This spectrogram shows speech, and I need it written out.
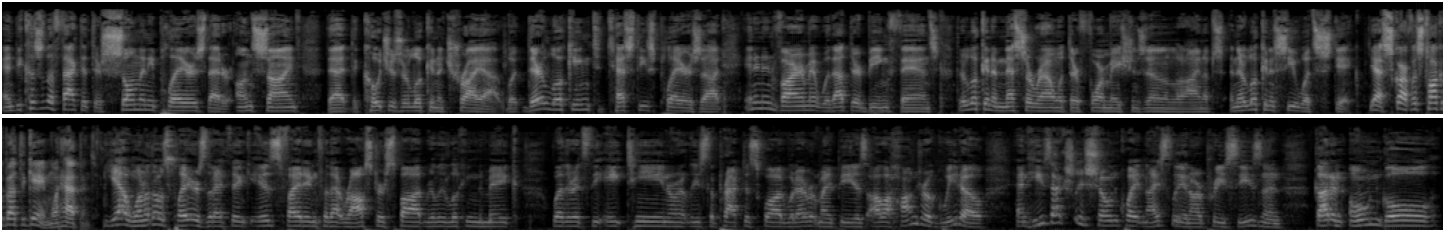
and because of the fact that there's so many players that are unsigned that the coaches are looking to try out. But they're looking to test these players out in an environment without there being fans. They're looking to mess around with their formations and the lineups, and they're looking to see what's stick. Yeah, Scarf, let's talk about the game. What happened? Yeah, one of those players that I think is fighting for that roster spot, really looking to make whether it's the 18 or at least the practice squad, whatever it might be, is Alejandro Guido. And he's actually shown quite nicely in our preseason. Got an own goal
